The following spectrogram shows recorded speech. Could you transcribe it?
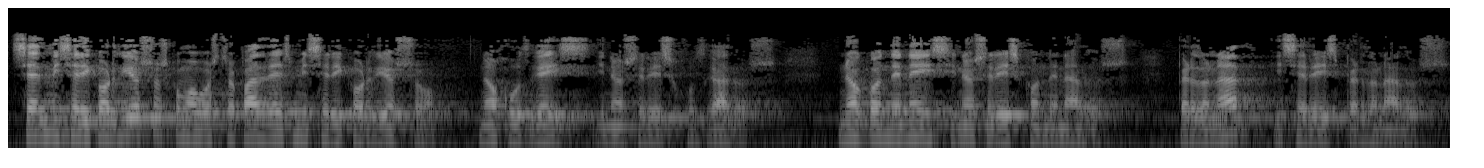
Sed misericordiosos como vuestro Padre es misericordioso. No juzguéis y no seréis juzgados. No condenéis y no seréis condenados. Perdonad y seréis perdonados.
